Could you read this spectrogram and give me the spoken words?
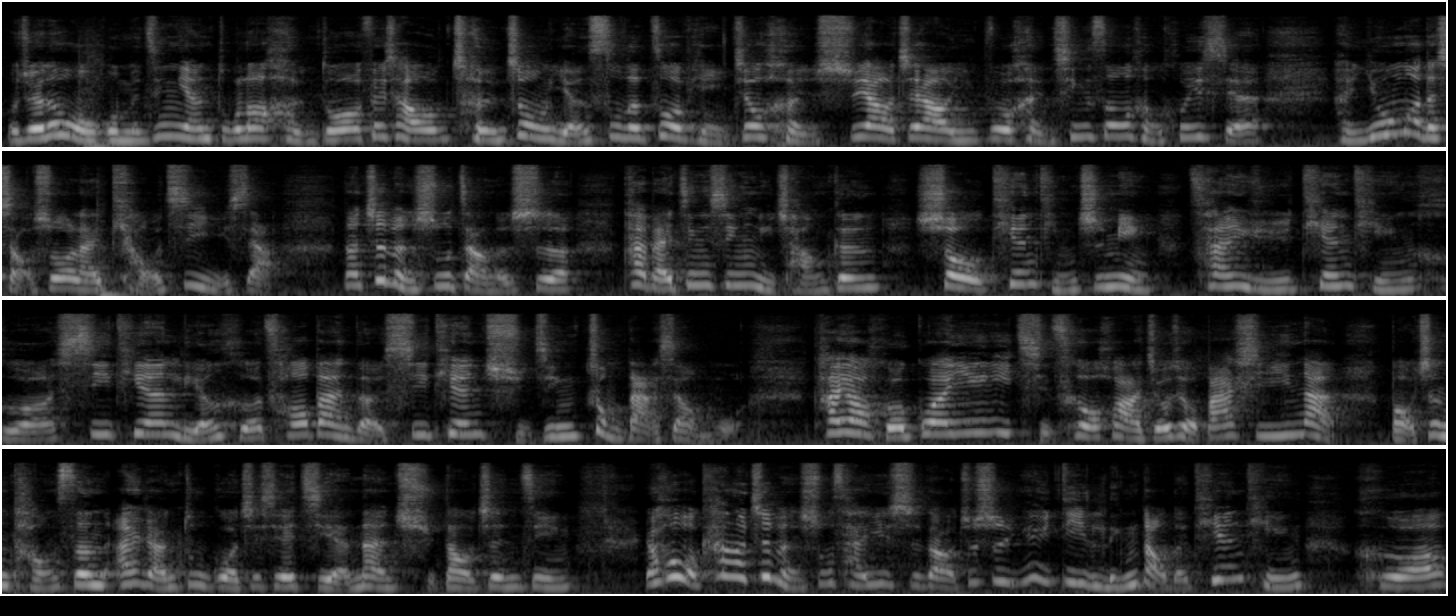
我觉得我我们今年读了很多非常沉重严肃的作品，就很需要这样一部很轻松、很诙谐、很幽默的小说来调剂一下。那这本书讲的是太白金星李长庚受天庭之命，参与天庭和西天联合操办的西天取经重大项目。他要和观音一起策划九九八十一难，保证唐僧安然度过这些劫难，取到真经。然后我看了这本书，才意识到，就是玉帝领导的天庭和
